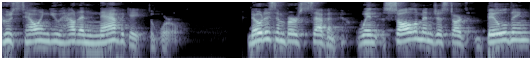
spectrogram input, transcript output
who's telling you how to navigate the world. Notice in verse 7, when Solomon just starts building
